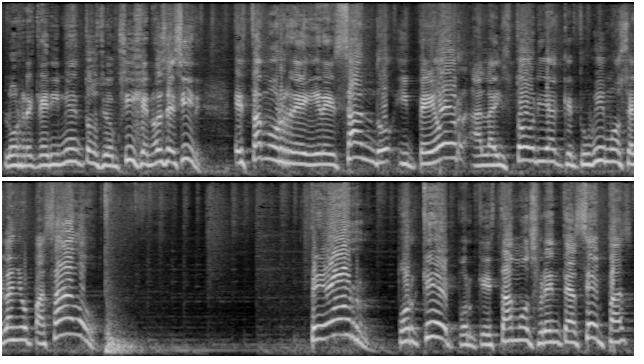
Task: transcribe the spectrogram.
los requerimientos de oxígeno. Es decir, estamos regresando y peor a la historia que tuvimos el año pasado. Peor. ¿Por qué? Porque estamos frente a cepas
